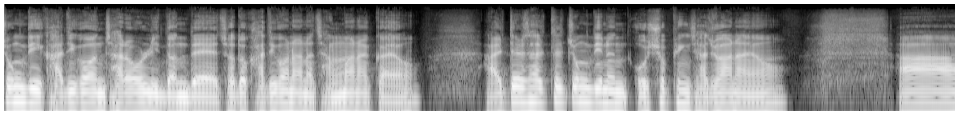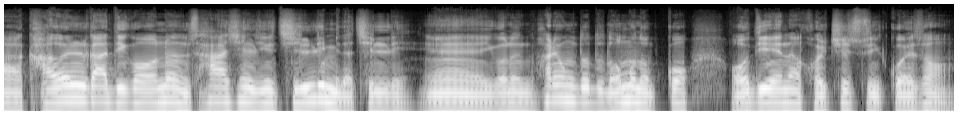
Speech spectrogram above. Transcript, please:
쫑디 가디건 잘 어울리던데 저도 가디건 하나 장만할까요? 알뜰살뜰 쫑디는 옷 쇼핑 자주 하나요? 아, 가을 가디건은 사실 이 진리입니다. 진리. 예, 이거는 활용도도 너무 높고 어디에나 걸칠 수 있고 해서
